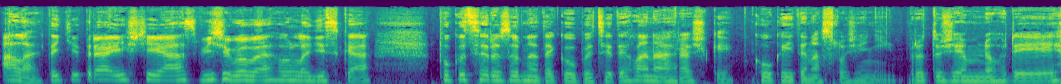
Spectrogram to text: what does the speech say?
Ale teď je teda ještě já z výživového hlediska. Pokud se rozhodnete koupit si tyhle náhražky, koukejte na složení, protože mnohdy,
